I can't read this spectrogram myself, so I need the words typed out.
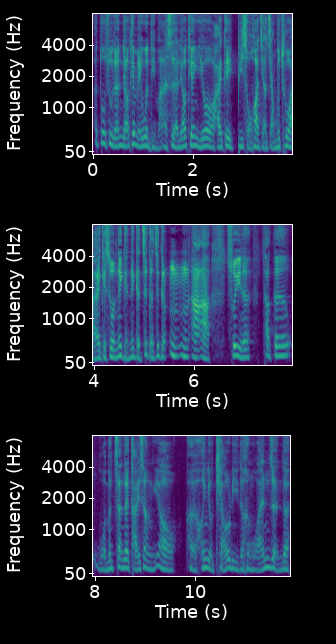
啊，多数人聊天没问题嘛，啊是啊聊天以后还可以比手画脚，讲不出来，还可以说那个那个这个这个，嗯嗯啊啊，所以呢，他跟我们站在台上要呃很有条理的、很完整的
